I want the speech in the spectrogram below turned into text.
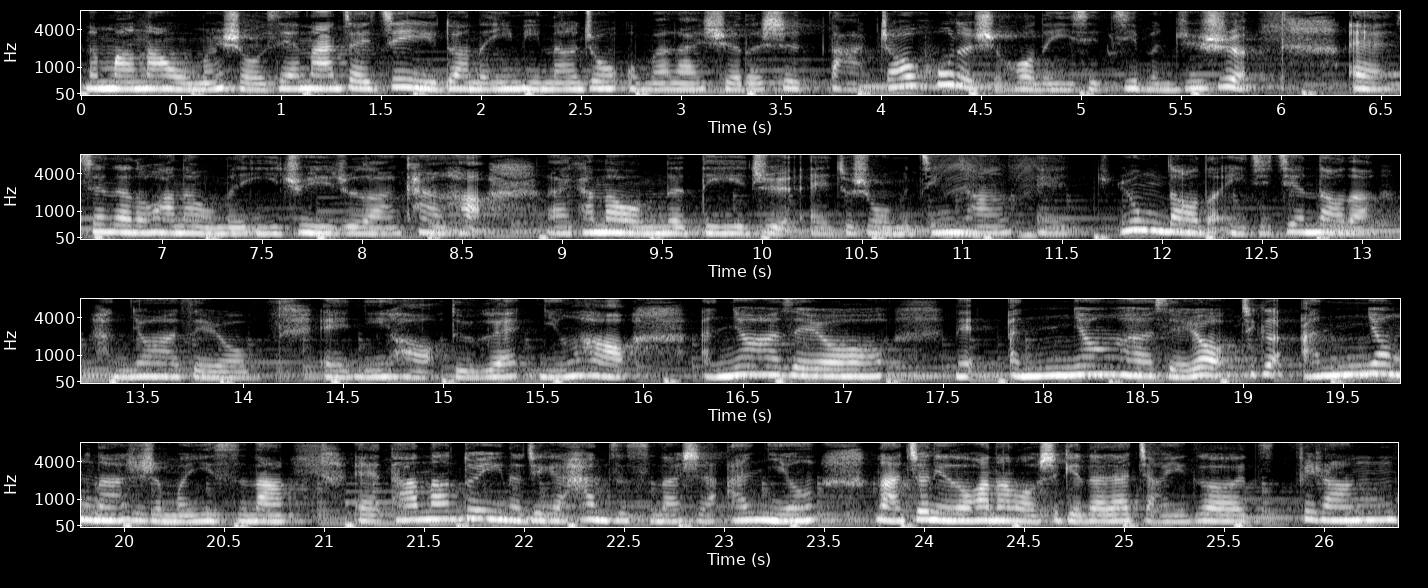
那么呢，我们首先呢，在这一段的音频当中，我们来学的是打招呼的时候的一些基本句式。哎，现在的话呢，我们一句一句的来看哈，来看到我们的第一句，哎，就是我们经常哎用到的以及见到的안녕하세 요， 哎你好，对不对？您好，안녕하세 요。那安宁哈塞哟，这个安宁呢是什么意思呢？哎，它呢对应的这个汉字词呢是安宁。那这里的话呢，老师给大家讲一个非常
